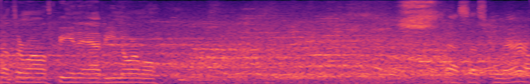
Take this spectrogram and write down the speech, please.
Nothing wrong with being Abby normal. SS Camaro.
